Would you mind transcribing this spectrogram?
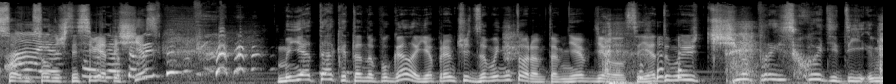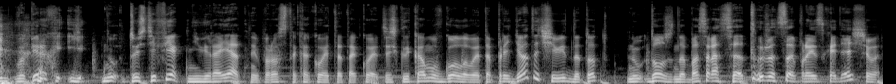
сол- А, солнечный свет исчез. Меня так это напугало, я прям чуть за монитором там не обделался. Я думаю, что происходит? Во-первых, ну, то есть эффект невероятный просто какой-то такой. То есть кому в голову это придет, очевидно, тот ну, должен обосраться от ужаса происходящего.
